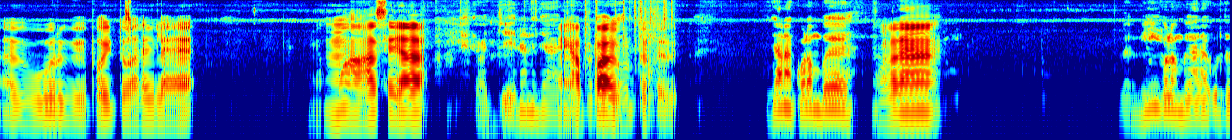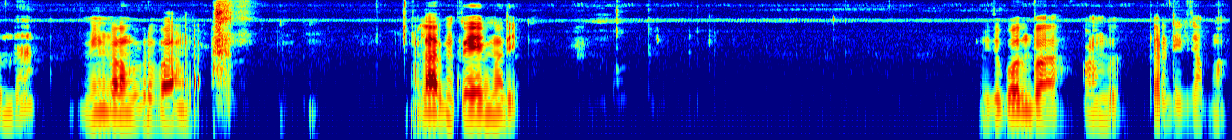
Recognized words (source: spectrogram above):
அது ஊருக்கு போயிட்டு வரையில் அம்மா ஆசையாக வச்சு என்னென்னு எங்கள் அப்பாவுக்கு கொடுத்துட்டது. இதானே குழம்பு? அவ்வளோதான் இந்த மீன் குழம்பு யாராவது கொடுத்தோம்டா? மீன் குழம்பு கொடுப்பாங்க நல்லா இருக்கும் கிரேவி மாதிரி. இது போதும்பா குழம்பு. பெரட்டிட்டு சாப்பிடலாம்.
